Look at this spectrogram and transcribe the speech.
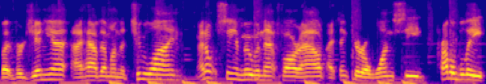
But Virginia, I have them on the two line. I don't see them moving that far out. I think they're a one seed, probably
